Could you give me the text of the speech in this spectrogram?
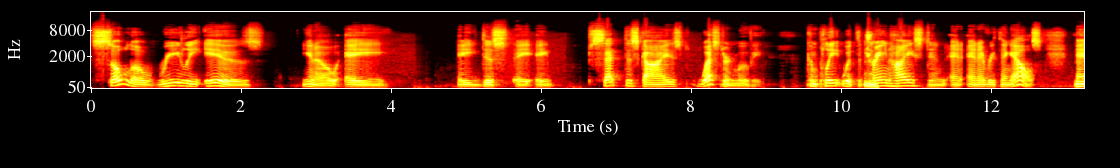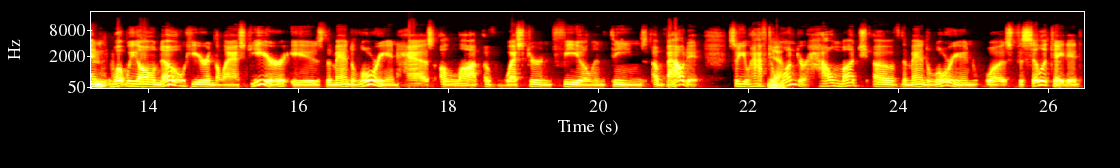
Solo really is, you know, a a dis a, a set disguised western movie complete with the hmm. train heist and, and, and everything else. And mm. what we all know here in the last year is The Mandalorian has a lot of Western feel and themes about it. So you have to yeah. wonder how much of The Mandalorian was facilitated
